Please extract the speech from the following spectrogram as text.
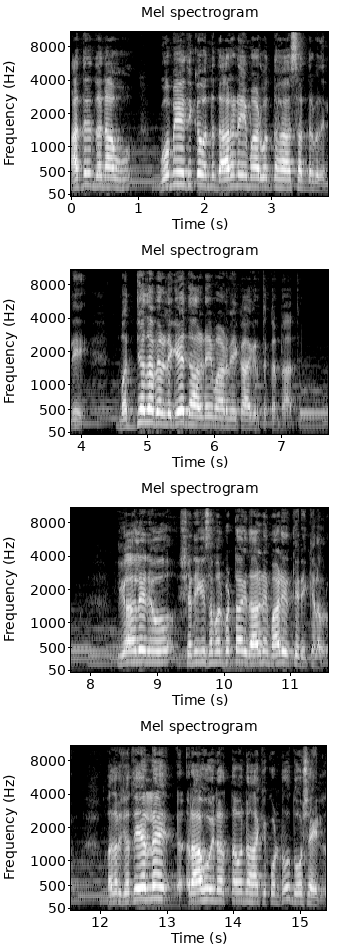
ಆದ್ದರಿಂದ ನಾವು ಗೋಮೇಧಿಕವನ್ನು ಧಾರಣೆ ಮಾಡುವಂತಹ ಸಂದರ್ಭದಲ್ಲಿ ಮಧ್ಯದ ಬೆರಳಿಗೆ ಧಾರಣೆ ಮಾಡಬೇಕಾಗಿರ್ತಕ್ಕಂಥದ್ದು. ಈಗಾಗಲೇ ನೀವು ಶನಿಗೆ ಸಂಬಂಧಪಟ್ಟಾಗಿ ಧಾರಣೆ ಮಾಡಿರ್ತೀರಿ ಕೆಲವರು. ಅದರ ಜೊತೆಯಲ್ಲೇ ರಾಹುವಿನ ರತ್ನವನ್ನು ಹಾಕಿಕೊಂಡರೂ ದೋಷ ಇಲ್ಲ.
